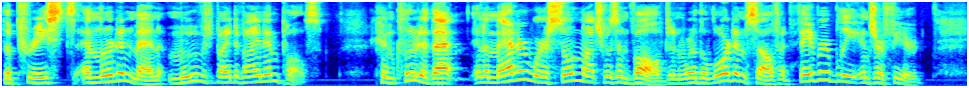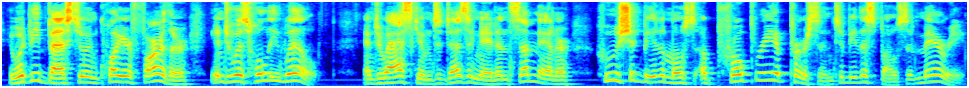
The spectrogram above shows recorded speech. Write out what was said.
the priests and learned men, moved by divine impulse, concluded that, in a matter where so much was involved and where the Lord himself had favorably interfered, it would be best to inquire farther into his holy will, and to ask him to designate in some manner who should be the most appropriate person to be the spouse of Mary.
